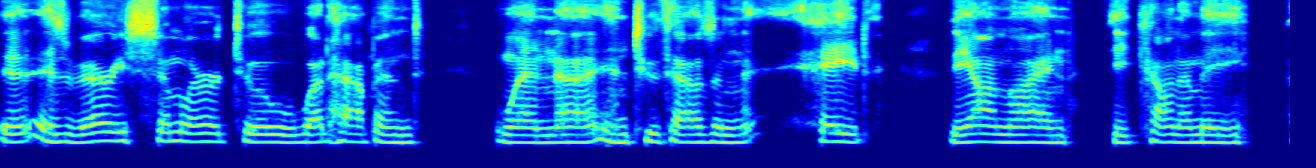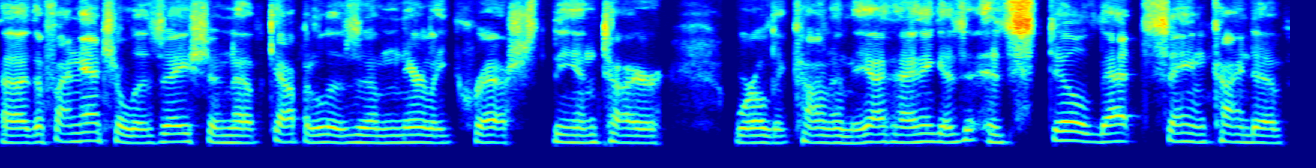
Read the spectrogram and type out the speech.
It is very similar to what happened when uh, in 2008 the online economy, uh, the financialization of capitalism nearly crashed the entire world economy. I, I think it's, it's, still that same kind of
